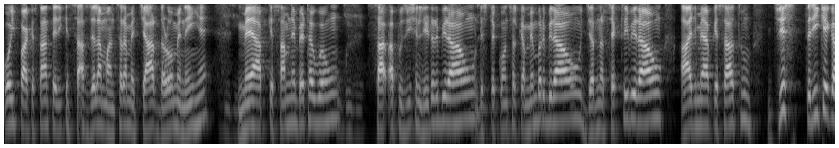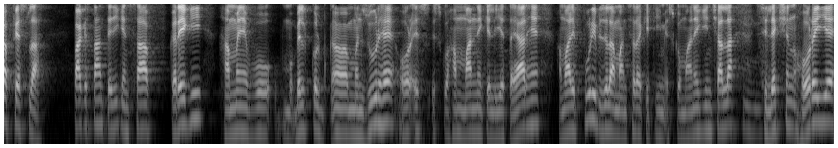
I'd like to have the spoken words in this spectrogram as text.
कोई पाकिस्तान तरीके इंसाफ ज़िला मानसरा में चार दड़ों में नहीं है। मैं आपके सामने बैठा हुआ हूँ अपोजिशन लीडर भी रहा हूँ डिस्ट्रिक्ट कौंसिल का मेंबर भी रहा हूँ जनरल सेक्रेटरी भी रहा हूँ। आज मैं आपके साथ हूँ जिस तरीके का फैसला पाकिस्तान तरीके इंसाफ करेगी हमें वो बिल्कुल मंजूर है और इस इसको हम मानने के लिए तैयार हैं। हमारी पूरी ज़िला मानसरा की टीम इसको मानेगी इंशाल्लाह। सिलेक्शन हो रही है।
